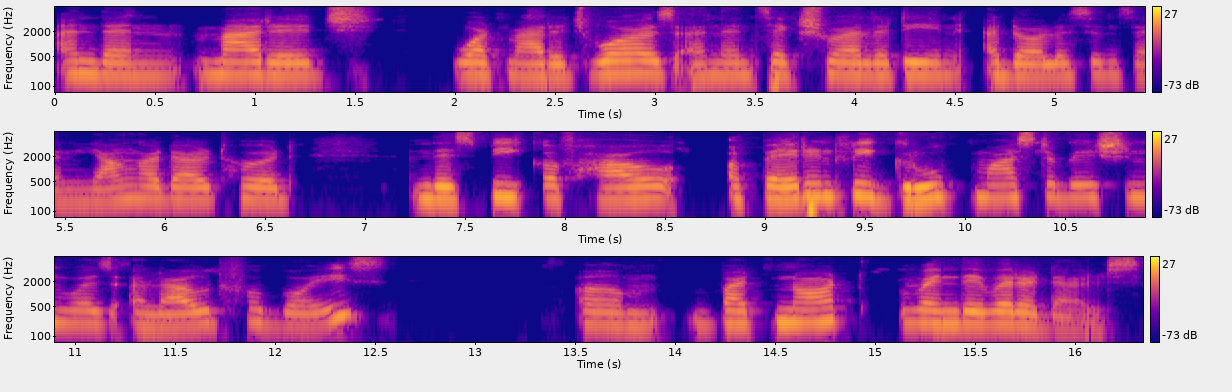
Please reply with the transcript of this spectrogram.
and then marriage what marriage was and then sexuality in adolescence and young adulthood and they speak of how apparently group masturbation was allowed for boys um, but not when they were adults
